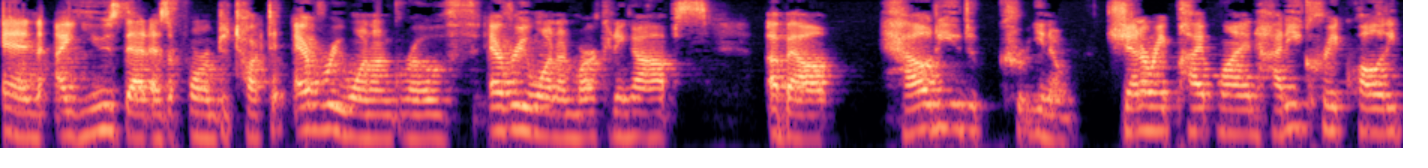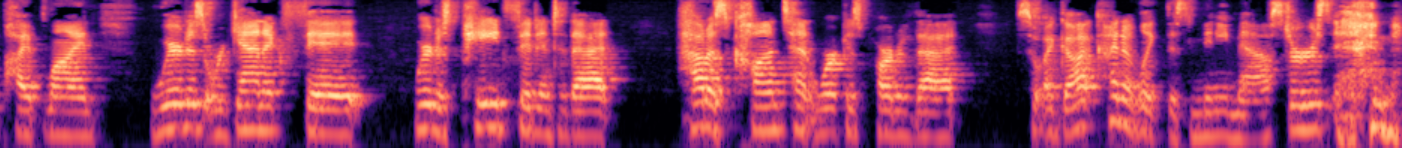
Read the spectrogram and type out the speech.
And I used that as a forum to talk to everyone on growth, everyone on marketing ops about how do you, you know, generate pipeline? How do you create quality pipeline? Where does organic fit? Where does paid fit into that? How does content work as part of that? So I got kind of like this mini master's in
